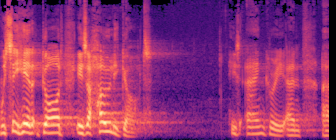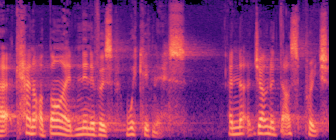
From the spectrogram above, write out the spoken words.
We see here that God is a holy God. He's angry and uh, cannot abide Nineveh's wickedness. And Jonah does preach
